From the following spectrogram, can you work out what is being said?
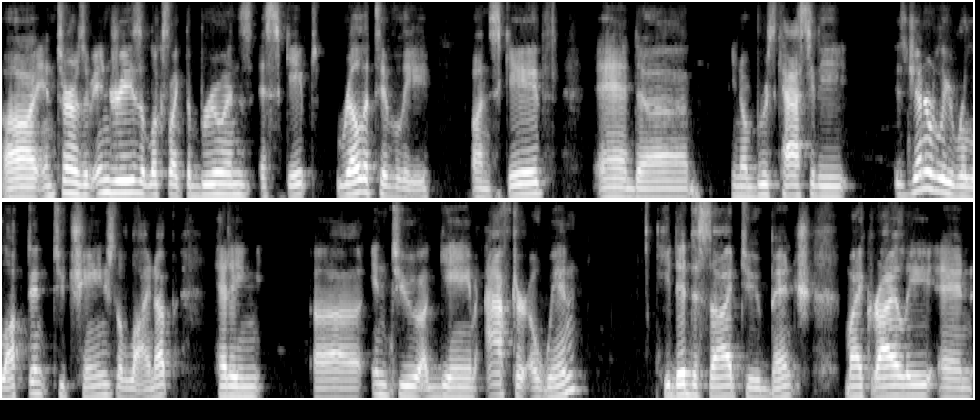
Uh, in terms of injuries, it looks like the Bruins escaped relatively unscathed, and uh, you know Bruce Cassidy is generally reluctant to change the lineup heading uh, into a game after a win. He did decide to bench Mike Reilly and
